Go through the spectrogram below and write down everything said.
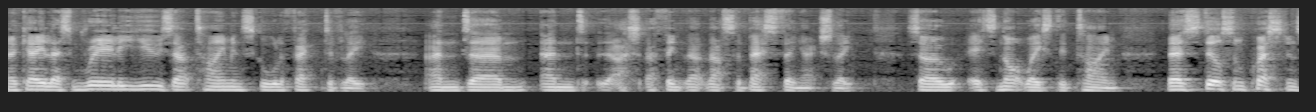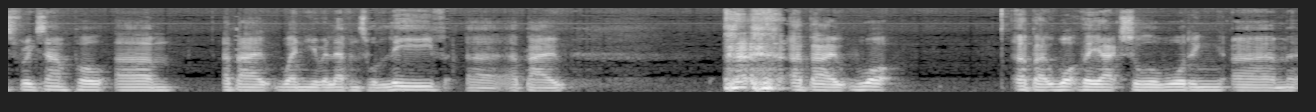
Okay, let's really use that time in school effectively and um, and I, think that that's the best thing actually. So it's not wasted time. There's still some questions, for example, um, about when year 11s will leave, uh, about about what about what the actual awarding um,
